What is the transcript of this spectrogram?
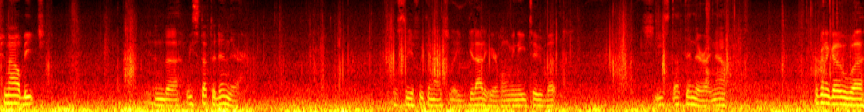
Ocean Isle Beach and uh, we stuffed it in there. We'll see if we can actually get out of here when we need to, but she's stuffed in there right now. We're gonna go uh,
